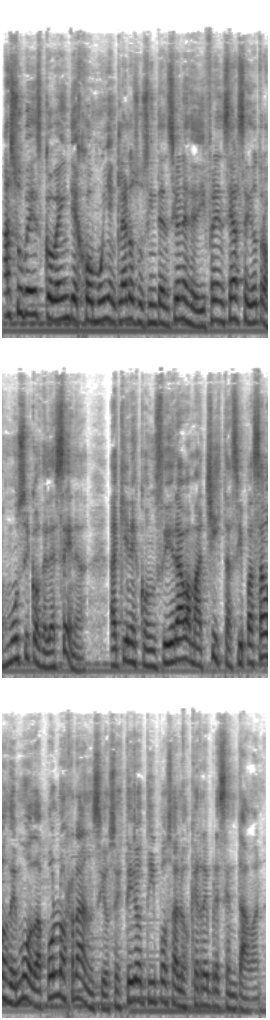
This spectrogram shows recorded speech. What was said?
A su vez, Cobain dejó muy en claro sus intenciones de diferenciarse de otros músicos de la escena, a quienes consideraba machistas y pasados de moda por los rancios estereotipos a los que representaban.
